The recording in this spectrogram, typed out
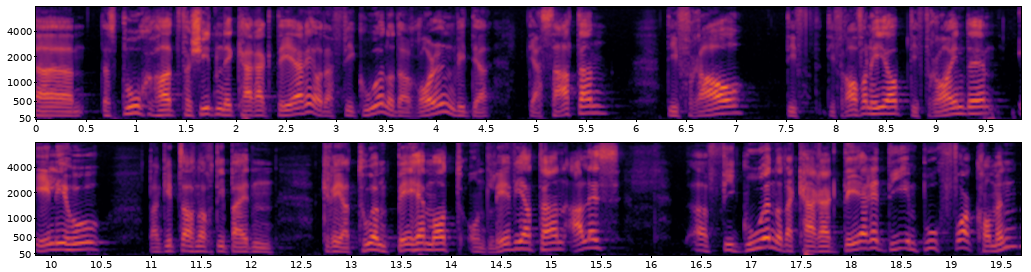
Ähm, das Buch hat verschiedene Charaktere oder Figuren oder Rollen, wie der, der Satan, die Frau, die, die Frau von Hiob, die Freunde, Elihu, dann gibt es auch noch die beiden Kreaturen Behemoth und Leviathan, alles äh, Figuren oder Charaktere, die im Buch vorkommen.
